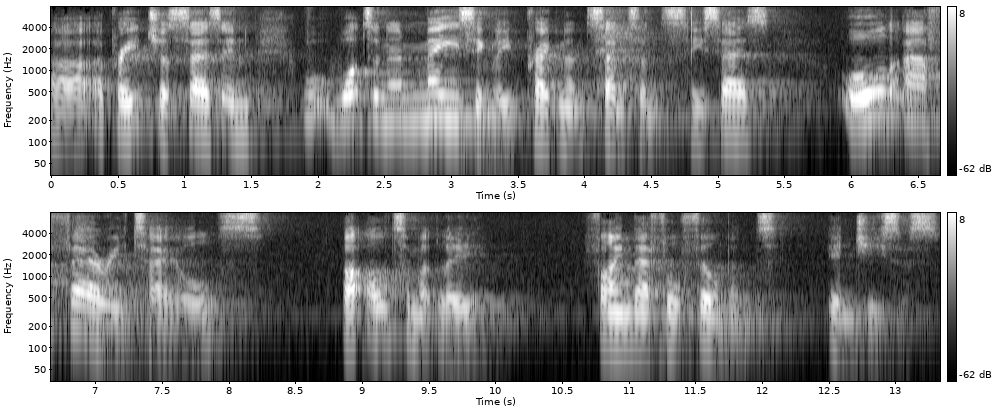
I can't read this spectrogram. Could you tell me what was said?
uh, a preacher, says in what's an amazingly pregnant sentence, he says, All our fairy tales are ultimately find their fulfillment in Jesus.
